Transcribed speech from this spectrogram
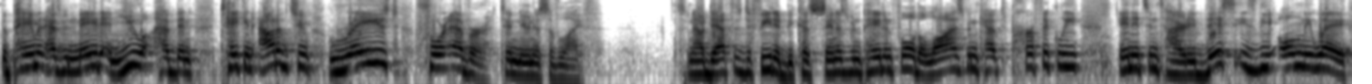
The payment has been made, and you have been taken out of the tomb, raised forever to newness of life. So now death is defeated because sin has been paid in full. The law has been kept perfectly in its entirety. This is the only way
